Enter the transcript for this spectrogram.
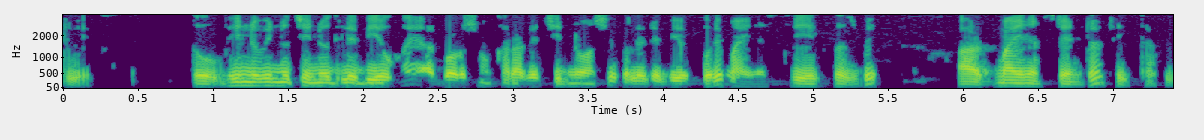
টু এক্স তো ভিন্ন ভিন্ন চিহ্ন দিলে বিয়োগ হয়, আর বড় সংখ্যার আগে চিহ্ন আসে, তাহলে এটা বিয়োগ করে মাইনাস থ্রি এক্স আসবে, আর মাইনাস টেনটা ঠিক থাকল।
